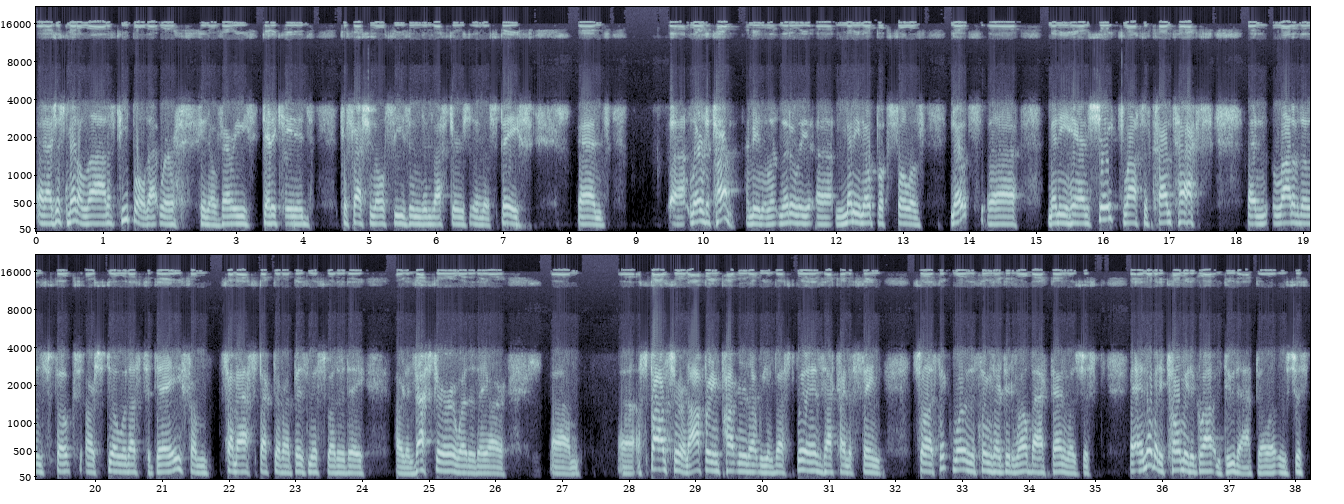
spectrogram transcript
And I just met a lot of people that were, you know, very dedicated, professional, seasoned investors in the space. And uh, learned a ton. I mean, literally uh, many notebooks full of notes, uh, many handshakes, lots of contacts, and a lot of those folks are still with us today from some aspect of our business, whether they are an investor, whether they are um, uh, a sponsor, an operating partner that we invest with, that kind of thing. So I think one of the things I did well back then was just, and nobody told me to go out and do that, Bill. It was just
